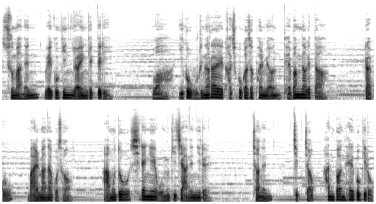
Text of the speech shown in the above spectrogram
수많은 외국인 여행객들이 와, 이거 우리나라에 가지고 가서 팔면 대박 나겠다. 라고 말만 하고서 아무도 실행에 옮기지 않은 일을 저는 직접 한번 해보기로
